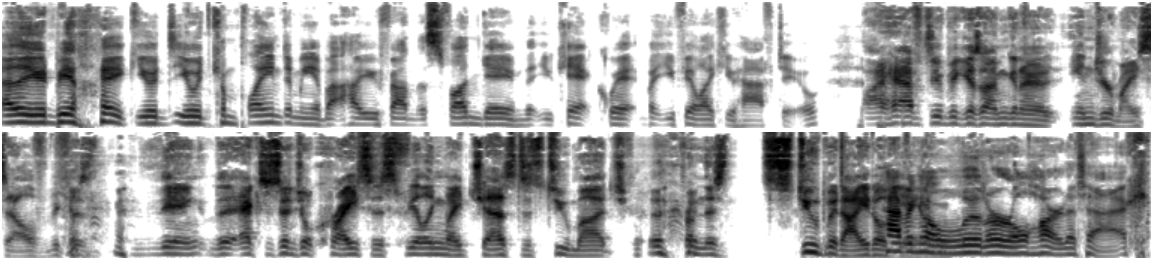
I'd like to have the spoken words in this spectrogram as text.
and then you'd be like you would you would complain to me about how you found this fun game that you can't quit but you feel like you have to I have to because I'm gonna injure myself because the the existential crisis feeling my chest is too much from this stupid idle having game. a literal heart attack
